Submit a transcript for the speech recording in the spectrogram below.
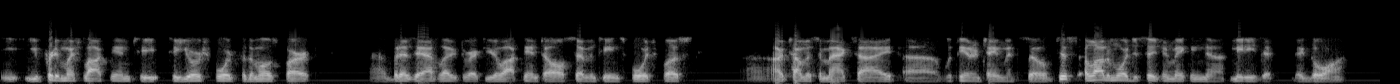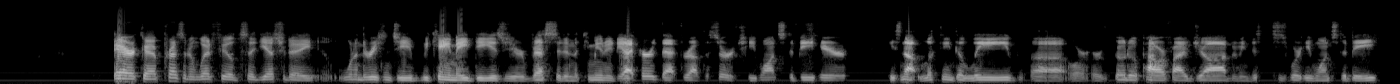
you- you're pretty much locked into to your sport for the most part. Uh, but as the athletic director you're locked into all 17 sports plus uh, our Thomas and Mack side uh, with the entertainment. So just a lot of more decision making uh, meetings that, that go on Erick, uh, President Whitfield said yesterday one of the reasons you became AD is you're vested in the community. I heard that throughout the search. He wants to be here. He's not looking to leave uh, or, or go to a Power Five job. I mean, this is where he wants to be.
